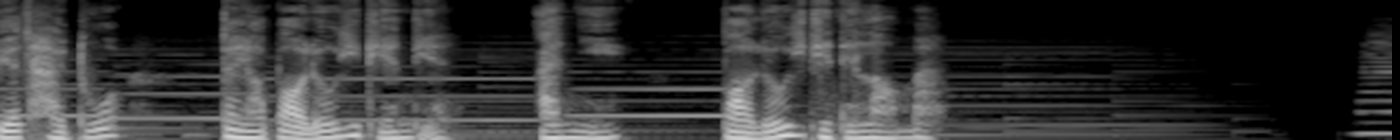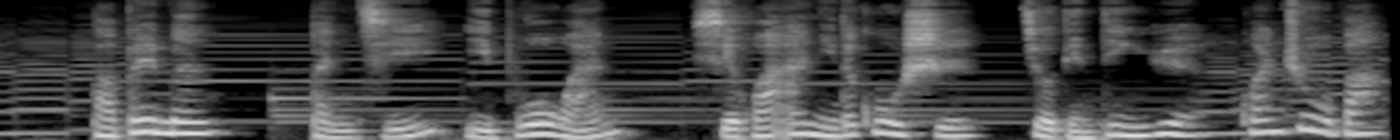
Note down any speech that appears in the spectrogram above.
别太多，但要保留一点点。”安妮，保留一点点浪漫。宝贝们，本集已播完，喜欢安妮的故事就点订阅关注吧。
